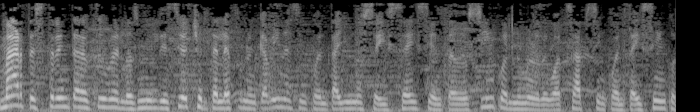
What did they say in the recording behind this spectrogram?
Martes 30 de octubre del 2018, el teléfono en cabina 5166-1025, el número de WhatsApp 55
